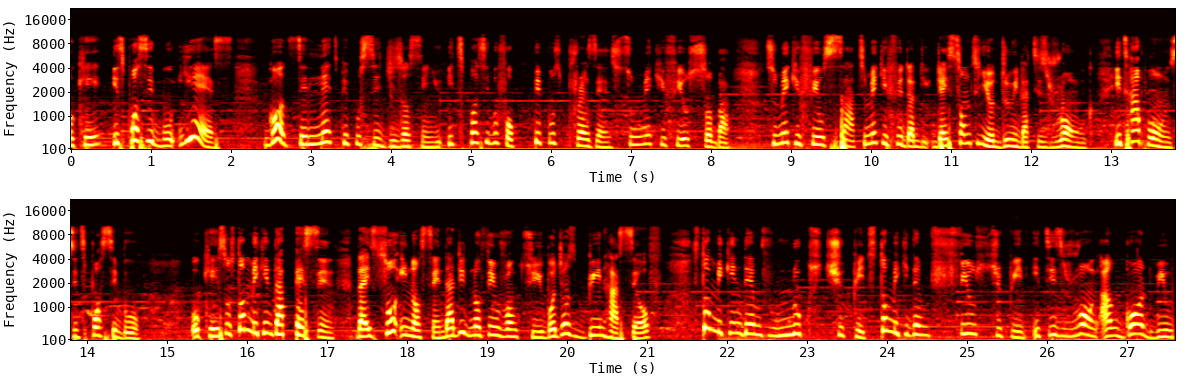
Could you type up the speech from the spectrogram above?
okay? It's possible. Yes. God say let people see jesus in you. It's possible for people's presence to make you feel sober to make you feel sad to make you feel that there's something you're doing that is wrong. It happens. It's possible. Okay? So stop making that person that is so innocent that did nothing wrong to you but just being herself. Stop making them look stupid. Stop making them feel stupid. It is wrong and god will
